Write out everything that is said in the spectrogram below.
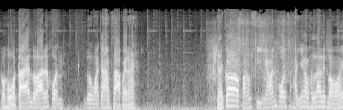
โอ้โห ตายแล้วร้อทุกคน โดนวาจะทำสาปไปนะแล้วก็ฝังสีเงาทุกคนคาถาแย่งกับพันล่าเรียบร้อย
